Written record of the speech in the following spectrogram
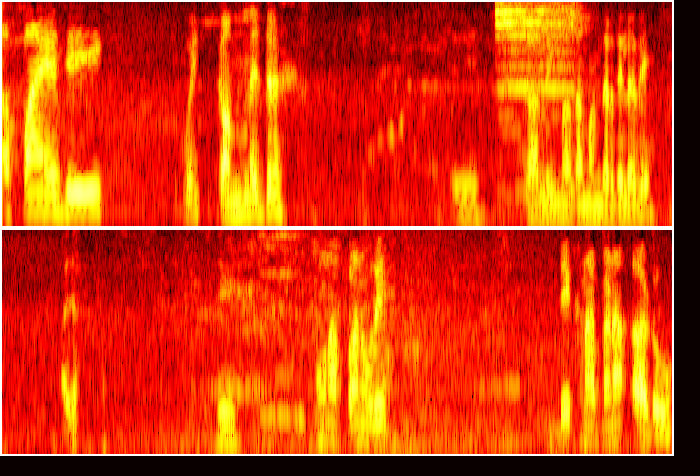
ਆਪਾਂ ਇਹ ਸੀ ਕੋਈ ਕੰਮ ਇੱਧਰ ਤੇ ਕਾਲੀ ਮਾਤਾ ਮੰਦਿਰ ਦੇ ਲਵੇ। ਆ ਜਾ ਤੇ ਹੁਣ ਆਪਾਂ ਨੂੰ ਉਰੇ ਦੇਖਣਾ ਪੈਣਾ ਆਟੋ।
